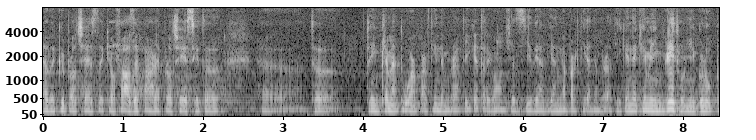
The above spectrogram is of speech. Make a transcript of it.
edhe ky proces dhe kjo fazë e parë e procesit të të të implementuar në Partinë Demokratike tregon që zgjidhja vjen nga Partia Demokratike. Ne kemi ngritur një grup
